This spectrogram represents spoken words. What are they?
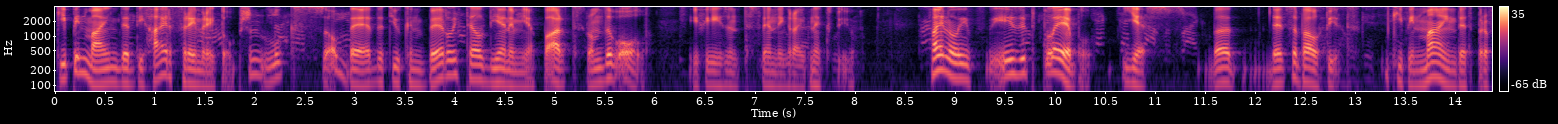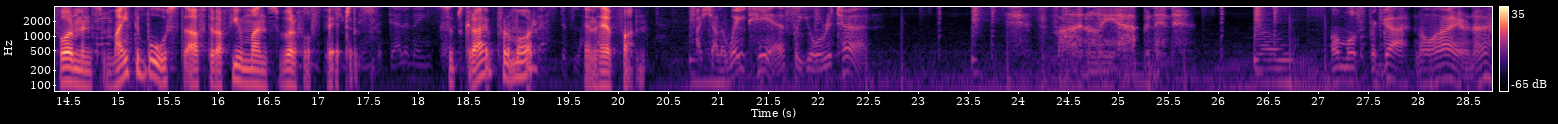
Keep in mind that the higher frame rate option looks so bad that you can barely tell the enemy apart from the wall if he isn't standing right next to you. Finally, is it playable? Yes, but that's about it. Keep in mind that performance might boost after a few months worth of patches. Subscribe for more and have fun. I shall await here for your return. It's finally happening. Almost forgot, no iron, huh?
